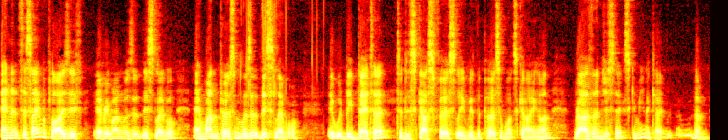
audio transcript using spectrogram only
And the same applies if everyone was at this level and one person was at this level. It would be better to discuss firstly with the person what's going on rather than just excommunicate them.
